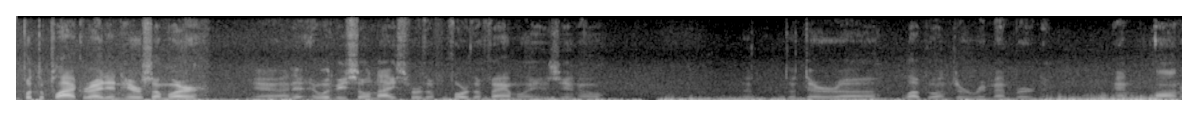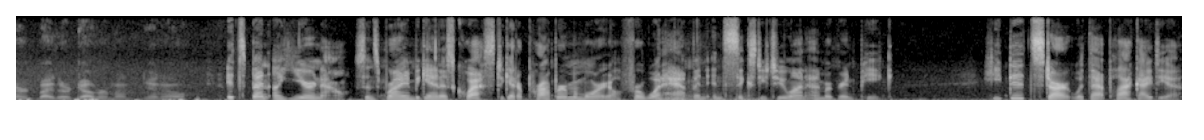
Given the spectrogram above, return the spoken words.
And put the plaque right in here somewhere. Yeah, and it, it would be so nice for the for the families, you know, that, that their uh, loved ones are remembered and honored by their government, you know. It's been a year now since Brian began his quest to get a proper memorial for what happened in 62 on Emigrant Peak. He did start with that plaque idea,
